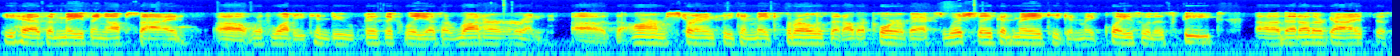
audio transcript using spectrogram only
he has amazing upside uh, with what he can do physically as a runner and uh, the arm strength. He can make throws that other quarterbacks wish they could make. He can make plays with his feet uh, that other guys just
